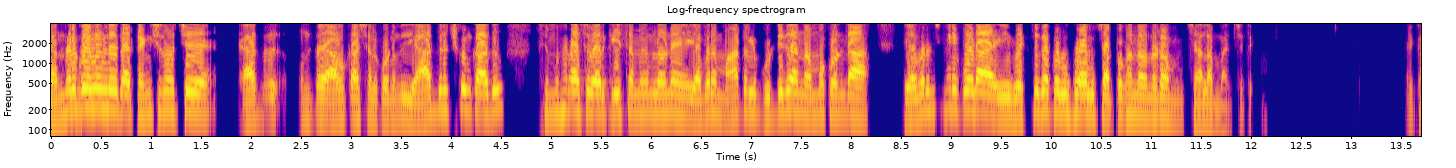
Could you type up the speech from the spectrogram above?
గందరగోళం లేదా టెన్షన్ వచ్చే యాదృ ఉంటే అవకాశాలు కూడా ఉంది. యాదృచ్ఛికం కాదు. సింహరాశి వారికి ఈ సమయంలోనే ఎవరి మాటలు గుడ్డిగా నమ్మకుండా, ఎవరి దగ్గర కూడా ఈ వ్యక్తిగత విషయాలు చెప్పకుండా ఉండడం చాలా మంచిది. ఇక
